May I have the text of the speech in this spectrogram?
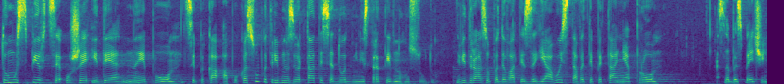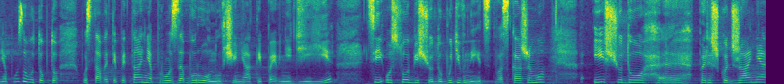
Тому спір це вже йде не по ЦПК, а по КАСУ потрібно звертатися до адміністративного суду. Відразу подавати заяву і ставити питання про забезпечення позову, тобто поставити питання про заборону вчиняти певні дії цій особі щодо будівництва, скажімо, і щодо е, перешкоджання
